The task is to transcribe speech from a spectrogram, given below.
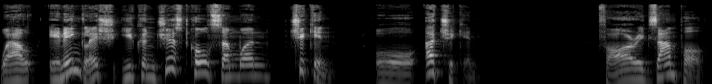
Well, in English, you can just call someone chicken or a chicken. For example,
